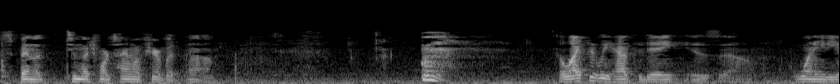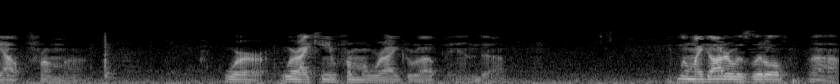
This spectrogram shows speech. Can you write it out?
to spend a, too much more time up here, but uh, the life that we have today is uh, 180 out from uh, where where I came from or where I grew up, and uh, when my daughter was little, uh,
